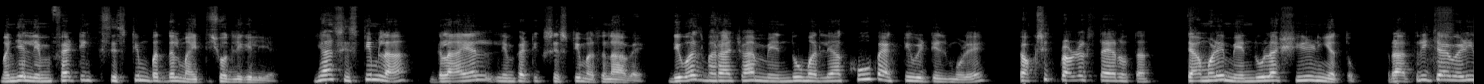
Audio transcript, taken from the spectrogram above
म्हणजे लिम्फॅटिक सिस्टीमबद्दल माहिती शोधली गेली आहे. या सिस्टीमला ग्लायल लिम्फॅटिक सिस्टीम असं नाव आहे. दिवसभराच्या मेंदू मधल्या खूप ऍक्टिव्हिटीजमुळे टॉक्सिक प्रॉडक्ट्स तयार होतात. त्यामुळे मेंदूला शीण येतो. रात्रीच्या वेळी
